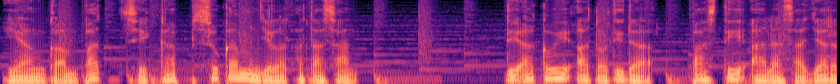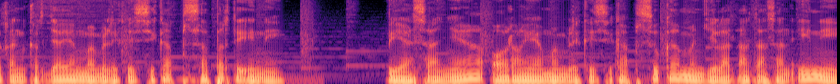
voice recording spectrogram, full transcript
Yang keempat, sikap suka menjilat atasan. Diakui atau tidak, pasti ada saja rekan kerja yang memiliki sikap seperti ini. Biasanya, orang yang memiliki sikap suka menjilat atasan ini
